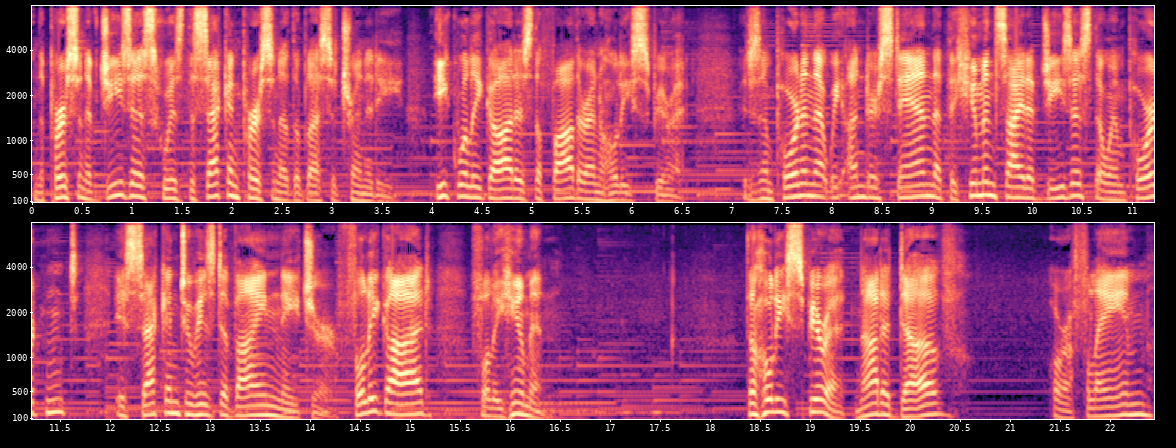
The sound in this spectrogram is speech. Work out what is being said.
In the person of Jesus, who is the second person of the Blessed Trinity, equally God is the Father and Holy Spirit. It is important that we understand that the human side of Jesus, though important, is second to his divine nature, fully God, fully human. The Holy Spirit, not a dove or a flame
